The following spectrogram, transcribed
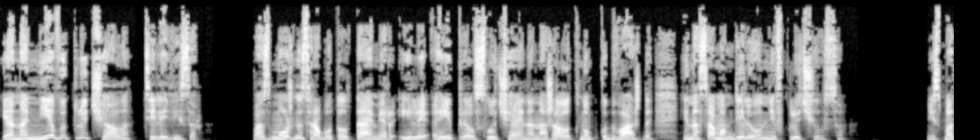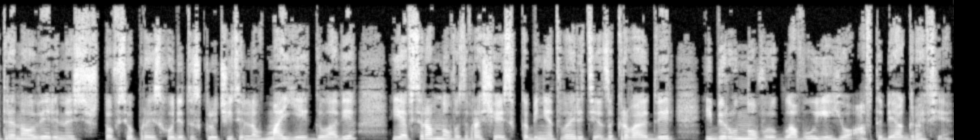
И она не выключала телевизор. Возможно, сработал таймер, или Эйприл случайно нажала кнопку дважды, и на самом деле он не включился. Несмотря на уверенность, что все происходит исключительно в моей голове, я все равно возвращаюсь в кабинет Верити, закрываю дверь и беру новую главу ее автобиографии.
